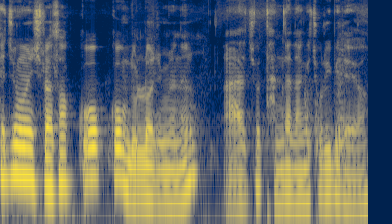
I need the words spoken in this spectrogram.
체중을 실어서 꾹꾹 눌러주면은 아주 단단하게 조립이 돼요.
